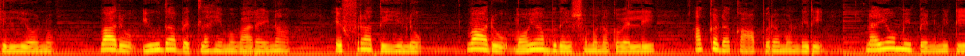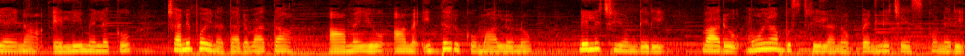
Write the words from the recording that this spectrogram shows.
కిల్యోను. వారు యూదా బెత్లహేము వారైన ఎఫ్రాతీయులు. వారు మోయాబు దేశమునకు వెళ్ళి అక్కడ కాపురముండిరి. నయోమి పెనిమిటి అయిన ఎల్లీమెలకు చనిపోయిన తరువాత ఆమెయు ఆమె ఇద్దరు కుమారులను నిలిచియుండిరి. వారు మోయాబు స్త్రీలను పెళ్ళి చేసుకునిరి.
